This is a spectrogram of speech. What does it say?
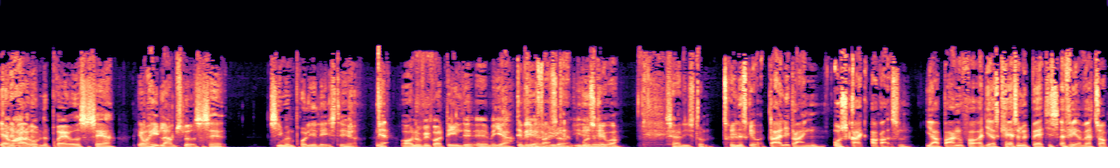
det var var meget det. åbnet brevet, og så sagde jeg, jeg var helt lamslået, så sagde jeg, Simon, prøv lige at læse det her. Ja. Og nu vil vi godt dele det øh, med jer. Det vil vi kære faktisk gerne. I Hun skriver, Særlige stund. Trille skriver, dejlig drenge, og skræk og redsel. Jeg er bange for, at jeres kasse med badges er ved at være tom.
